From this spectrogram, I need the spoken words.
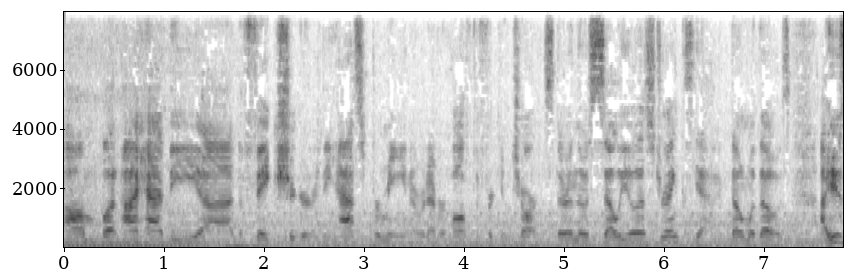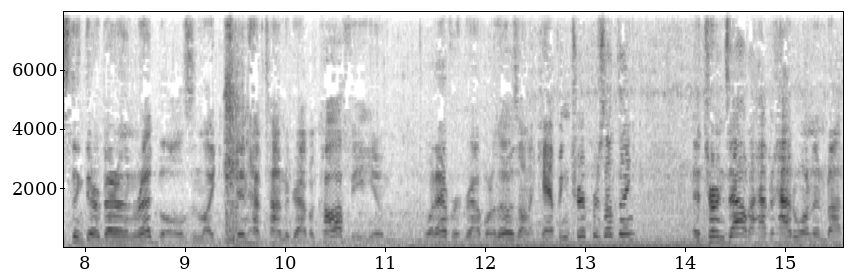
Um, but I had the uh, the fake sugar, the aspirine or whatever, off the freaking charts. They're in those Celsius drinks. Yeah, done with those. I used to think they were better than Red Bulls, and like you didn't have time to grab a coffee, you know, whatever, grab one of those on a camping trip or something. It turns out I haven't had one in about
